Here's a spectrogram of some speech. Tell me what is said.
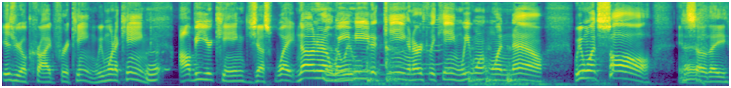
Israel cried for a king? We want a king. Uh, I'll be your king. Just wait. No, no, no. No, we, we- need a king, an earthly king. We want one now. We want Saul. And so uh. they,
